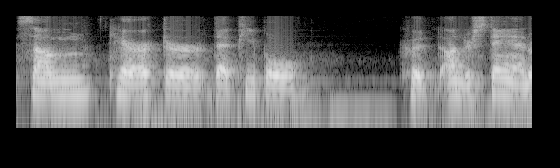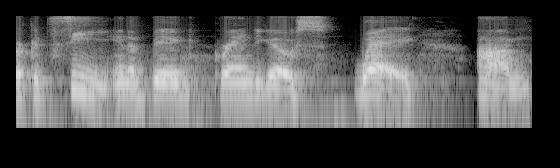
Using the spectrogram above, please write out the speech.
some character that people could understand or could see in a big, grandiose way. Um,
